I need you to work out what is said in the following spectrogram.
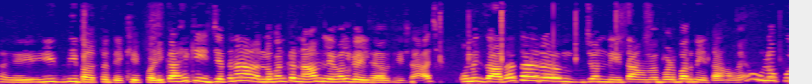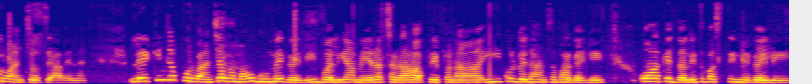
सही बात तो देखे के पड़ी। काहे कि जितना लोगन का नाम लेवल गईल है अवधेश आज उनमें ज़्यादातर जो नेता हमें बड़ बड़ नेता हमें वो लोग पूर्वांचल से आवेले लेकिन जब पूर्वांचल हम घूमे गईली बलिया में रसड़ा फेफना ई कुल विधानसभा गईली वहाँ के दलित बस्ती में गईली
